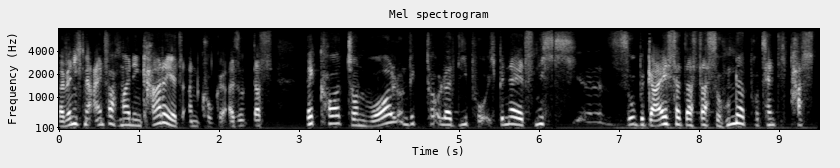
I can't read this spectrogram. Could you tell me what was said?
Weil wenn ich mir einfach mal den Kader jetzt angucke, also das Backcourt John Wall und Victor Oladipo, ich bin da jetzt nicht äh, so begeistert, dass das so hundertprozentig passt.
